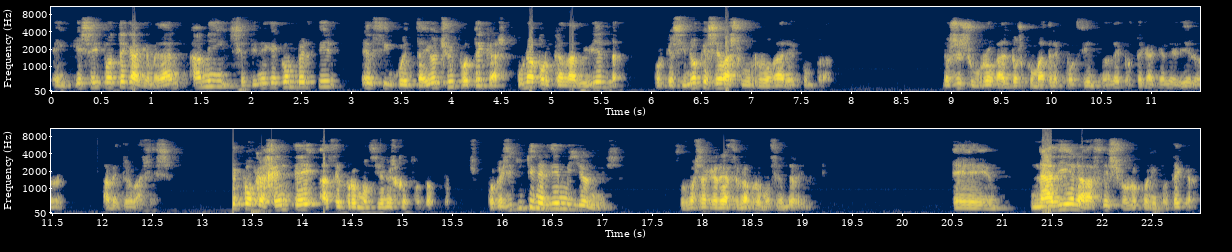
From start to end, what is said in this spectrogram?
en que esa hipoteca que me dan a mí se tiene que convertir en 58 hipotecas, una por cada vivienda, porque si no, que se va a subrogar el comprador. No se subroga el 2,3% de la hipoteca que le dieron a Metrobases. Muy poca gente hace promociones con fondos propios, porque si tú tienes 10 millones, pues vas a querer hacer una promoción de 20. Eh, nadie la hace solo con hipoteca.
